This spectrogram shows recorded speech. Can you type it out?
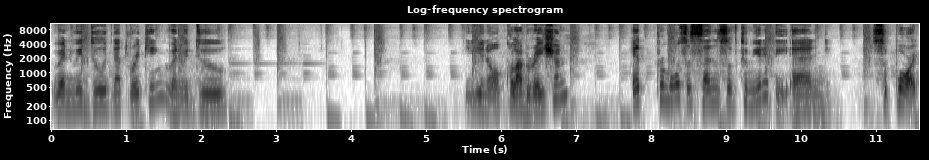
when we do networking, when we do, you know, collaboration, it promotes a sense of community and support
